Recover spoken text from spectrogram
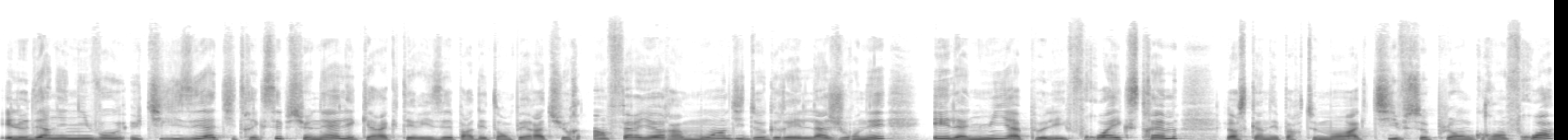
Et le dernier niveau utilisé à titre exceptionnel est caractérisé par des températures inférieures à moins 10 degrés la journée et la nuit appelé froid extrême. Lorsqu'un département active ce plan grand froid,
